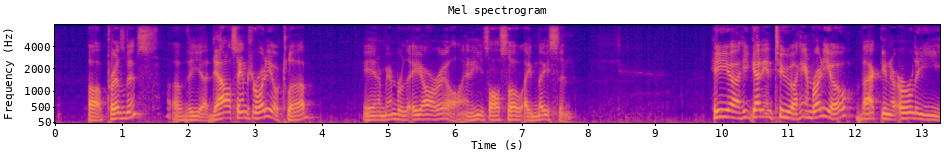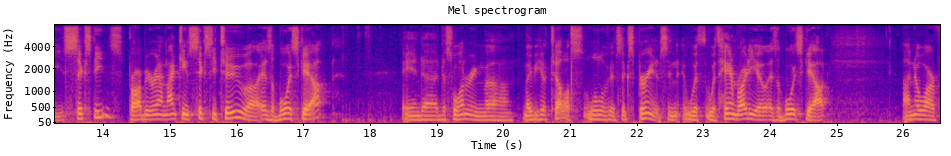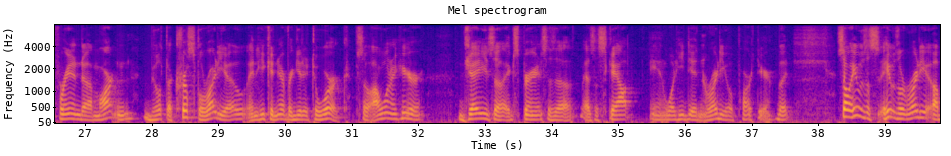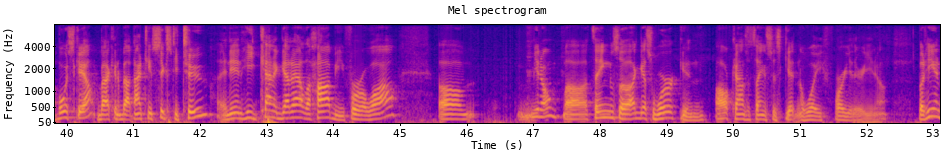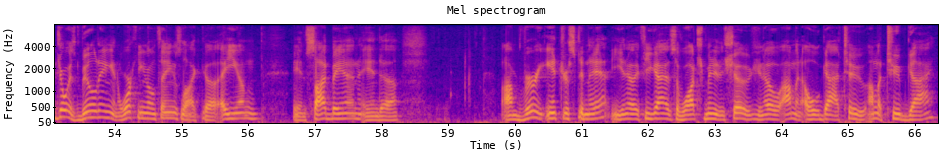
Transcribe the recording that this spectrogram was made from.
presidents of the Dallas Amateur Radio Club and a member of the ARRL, and he's also a Mason. He, uh, he got into uh, ham radio back in the early 60s, probably around 1962, uh, as a Boy Scout. And uh, just wondering, uh, maybe he'll tell us a little of his experience in, with, with ham radio as a Boy Scout. I know our friend uh, Martin built a crystal radio and he could never get it to work. So I want to hear Jay's experience as a as a scout and what he did in the radio part there. But so he was a, he was a radio a Boy Scout back in about 1962, and then he kind of got out of the hobby for a while. Um, you know, uh, things uh, I guess work and all kinds of things just getting away for you there. You know. But he enjoys building and working on things like uh, AM and sideband, and uh, I'm very interested in that. You know, if you guys have watched many of the shows, you know I'm an old guy too. I'm a tube guy,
